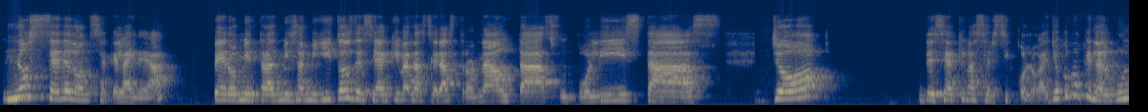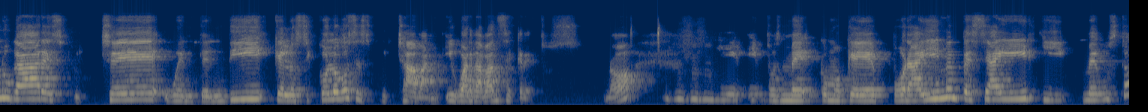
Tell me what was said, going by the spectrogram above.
No sé de dónde saqué la idea, pero mientras mis amiguitos decían que iban a ser astronautas, futbolistas, yo decía que iba a ser psicóloga. Yo como que en algún lugar escuché o entendí que los psicólogos escuchaban y guardaban secretos, ¿no? Y, y, pues me, como que por ahí me empecé a ir y me gustó.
